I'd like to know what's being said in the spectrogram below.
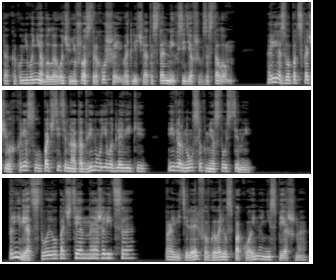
так как у него не было очень уж острых ушей, в отличие от остальных, сидевших за столом резво подскочил к креслу, почтительно отодвинул его для Вики и вернулся к месту у стены. «Приветствую, почтенная жрица!» Правитель эльфов говорил спокойно, неспешно.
